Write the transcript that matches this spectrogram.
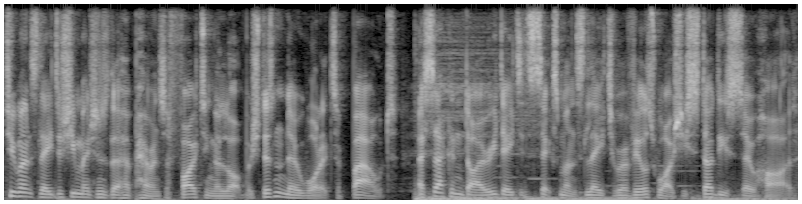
Two months later, she mentions that her parents are fighting a lot, but she doesn't know what it's about. A second diary, dated six months later, reveals why she studies so hard.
